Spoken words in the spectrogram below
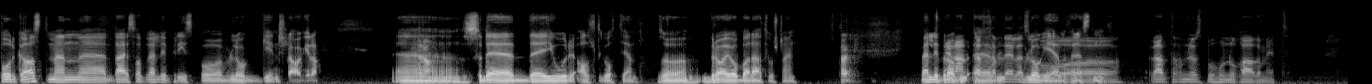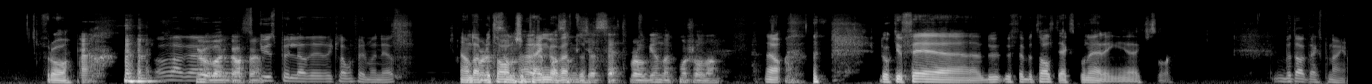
podkast. Men eh, de satte veldig pris på vlogginnslaget, da. Eh, så det, det, gjorde alt godt igjen. Så bra jobba der, Torstein. Takk. Veldig bra vlogg igjen, forresten. Venter fremdeles på honoraret mitt fra Å være skuespiller i reklamefilmen deres. Ja, de betaler ikke penger, vet du. Som ikke har sett vloggen, dere må se den. Ja. Dere får, du, du, får betalt i eksponering. Kristoffer. Betalt i eksponering,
